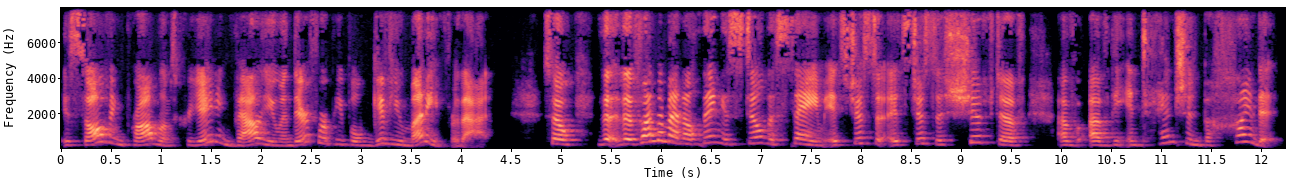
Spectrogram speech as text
is solving problems, creating value, and therefore people give you money for that. So the, the fundamental thing is still the same. It's just a, it's just a shift of, of, of the intention behind it.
